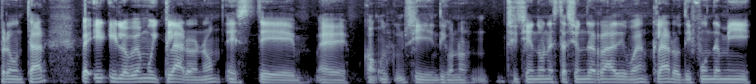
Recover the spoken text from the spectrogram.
preguntar, y, lo veo muy claro, ¿no? Este, eh, si digo, no, si siendo una estación de radio, bueno, claro, difunde mi,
